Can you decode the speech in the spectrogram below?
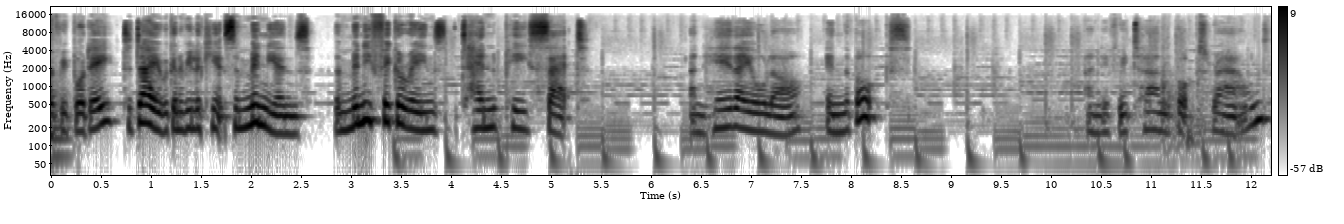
everybody, today we're going to be looking at some Minions, the Minifigurines 10 piece set. And here they all are in the box. And if we turn the box round,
